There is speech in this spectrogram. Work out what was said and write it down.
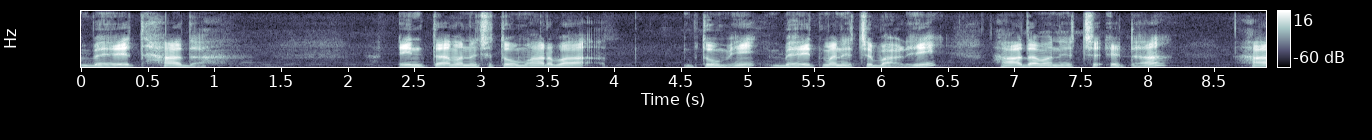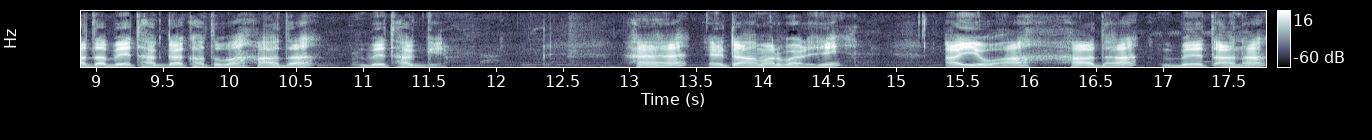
বেত হাদা। ইনতা মানে হচ্ছে তোমার বা তুমি। বেত মানে হচ্ছে বাড়ি। হাদা মানে হচ্ছে এটা। হাদা বেত হাগ্গাক অথবা হাদা বেত হাগ্গি। হ্যাঁ এটা আমার বাড়ি। আইওয়া হাদা বেত আনা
